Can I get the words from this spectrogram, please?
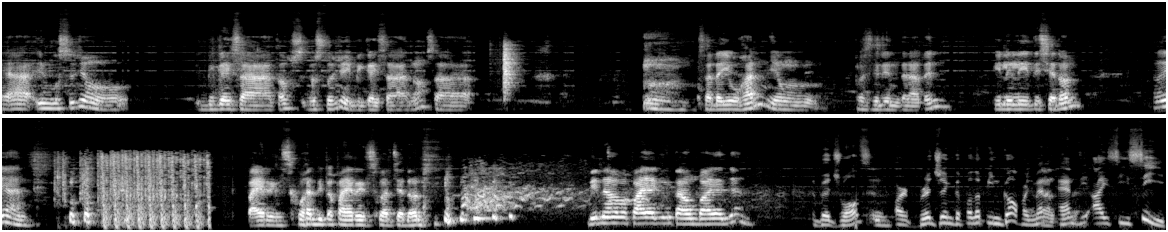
Kaya yung gusto nyo, ibigay sa... Tapos gusto nyo ibigay sa... Ano, sa sa dayuhan, yung presidente natin, ililitis siya doon. Ano yan? firing squad, di pa firing squad siya doon. di na mapapayag yung taong bayan dyan. individuals are bridging the Philippine government and the ICC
